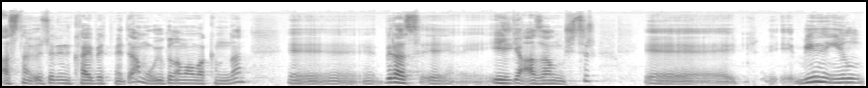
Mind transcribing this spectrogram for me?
aslında özelliğini kaybetmedi ama uygulama bakımından biraz ilgi azalmıştır. Bin yıl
